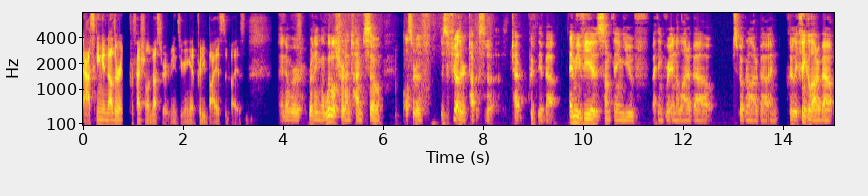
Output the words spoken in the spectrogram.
asking another professional investor. It means you're going to get pretty biased advice. I know we're running a little short on time, so I'll sort of, there's a few other topics to chat quickly about. MEV is something you've, I think, written a lot about, spoken a lot about, and clearly think a lot about.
